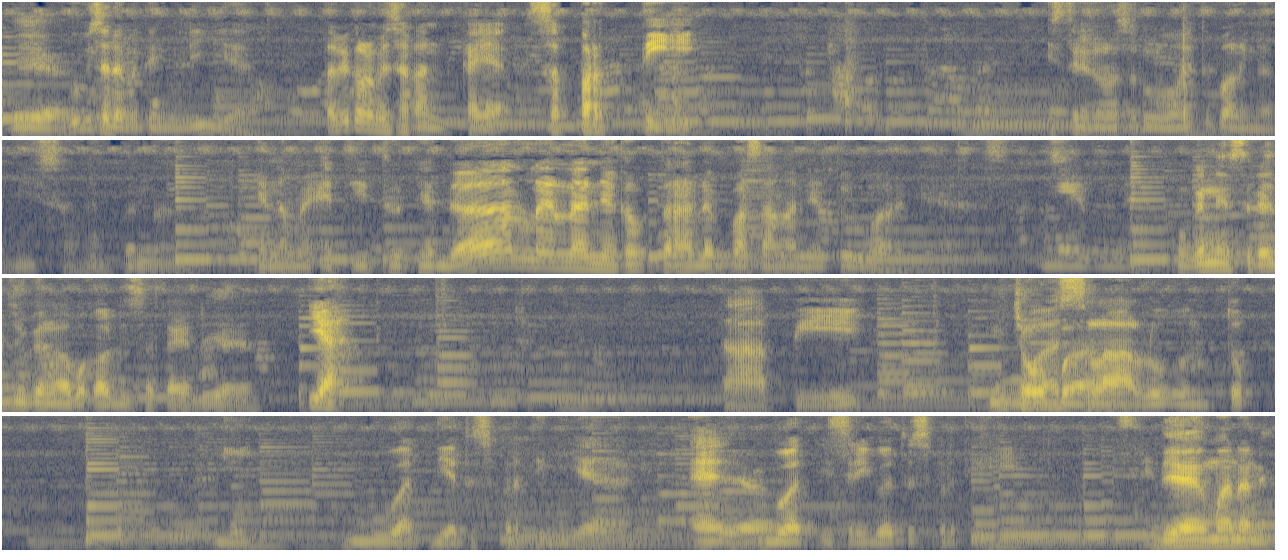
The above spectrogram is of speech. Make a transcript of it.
Iya. gue bisa dapetin dia. Tapi kalau misalkan kayak seperti istri Rasulullah itu paling nggak bisa kan? Benar. yang namanya attitude-nya dan lain-lainnya terhadap pasangannya tuh luar biasa. Iya benar. Mungkin istrinya juga nggak bakal bisa kayak dia ya. ya tapi Mencoba. gua selalu untuk di- buat dia tuh seperti dia eh Iya. buat istri gue tuh seperti istri Dia yang mana nih?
